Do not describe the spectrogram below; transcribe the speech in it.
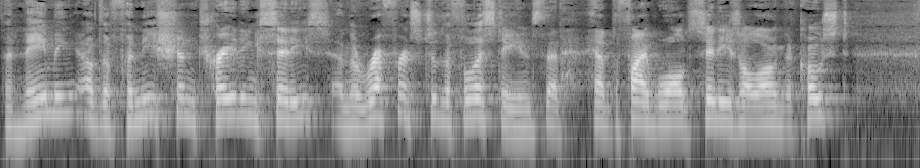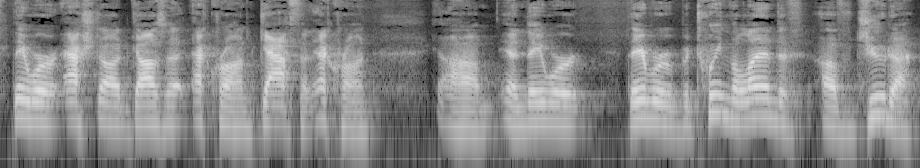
The naming of the Phoenician trading cities and the reference to the Philistines that had the five walled cities along the coast. They were Ashdod, Gaza, Ekron, Gath, and Ekron. Um, and they were, they were between the land of, of Judah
